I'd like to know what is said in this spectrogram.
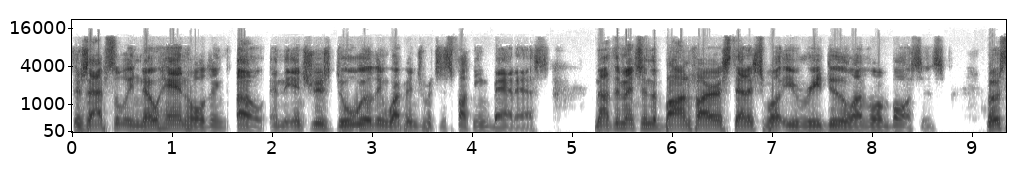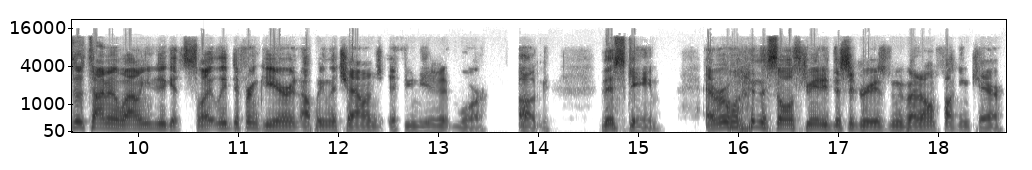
There's absolutely no hand holding. Oh, and they introduced dual wielding weapons, which is fucking badass. Not to mention the bonfire aesthetics, what you redo the level and bosses. Most of the time, allowing you to get slightly different gear and upping the challenge if you needed it more. Ugh. This game. Everyone in the Souls community disagrees with me, but I don't fucking care.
